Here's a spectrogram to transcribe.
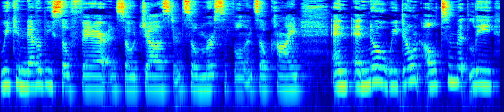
We can never be so fair and so just and so merciful and so kind. And, and no, we don't ultimately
